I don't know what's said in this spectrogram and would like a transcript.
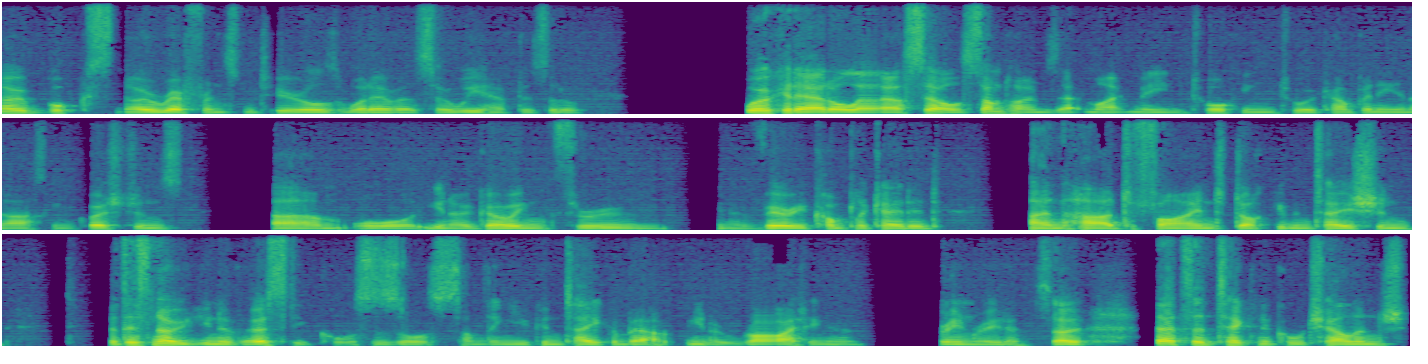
no books, no reference materials, whatever. So we have to sort of work it out all ourselves. Sometimes that might mean talking to a company and asking questions, um, or you know, going through you know very complicated and hard to find documentation but there's no university courses or something you can take about you know writing a screen reader. So that's a technical challenge.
